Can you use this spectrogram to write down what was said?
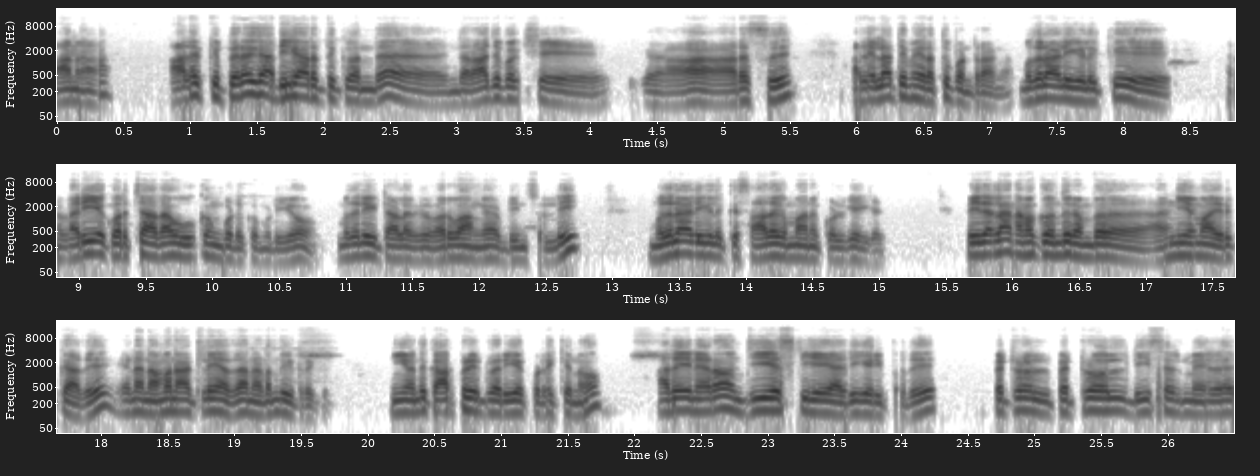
ஆனா அதற்கு பிறகு அதிகாரத்துக்கு வந்த இந்த ராஜபக்சே அரசு அது எல்லாத்தையுமே ரத்து பண்றாங்க. முதலாளிகளுக்கு வரியை குறைச்சாதான் ஊக்கம் கொடுக்க முடியும். முதலீட்டாளர்கள் வருவாங்க அப்படின்னு சொல்லி முதலாளிகளுக்கு சாதகமான கொள்கைகள். இதெல்லாம் நமக்கு வந்து ரொம்ப அந்நியமா இருக்காது. ஏன்னா நம்ம நாட்டிலேயே அதான் நடந்துகிட்டு இருக்கு. நீங்க வந்து கார்ப்பரேட் வரியை குறைக்கணும். அதே நேரம் ஜிஎஸ்டியை அதிகரிப்பது பெட்ரோல் பெட்ரோல் டீசல் மேல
